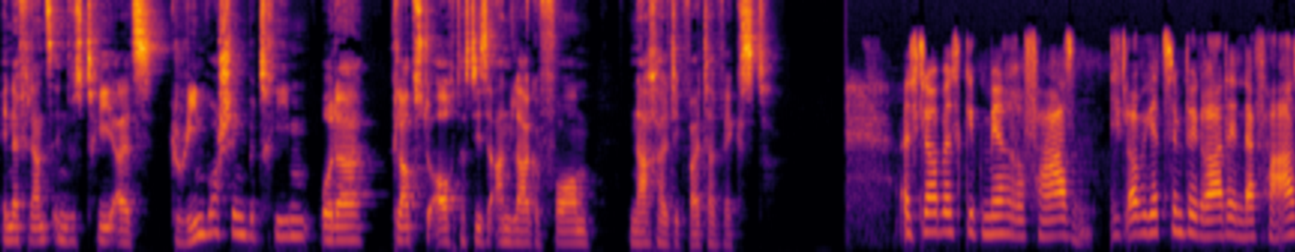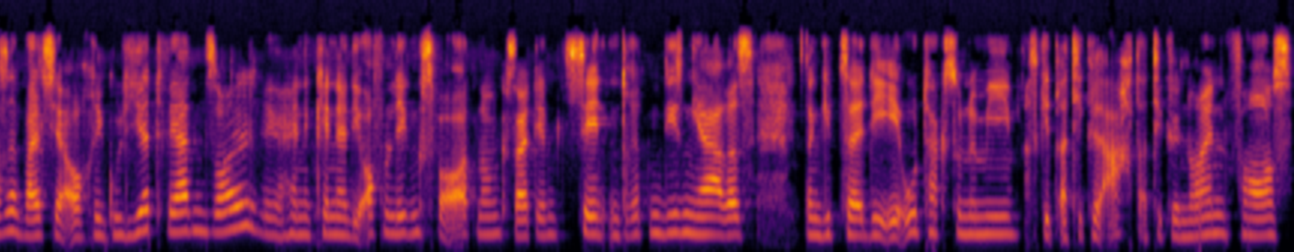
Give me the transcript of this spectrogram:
in der Finanzindustrie als Greenwashing betrieben oder glaubst du auch, dass diese Anlageform nachhaltig weiter wächst? Ich glaube, es gibt mehrere Phasen. Ich glaube, jetzt sind wir gerade in der Phase, weil es ja auch reguliert werden soll. Wir kennen ja die Offenlegungsverordnung seit dem 10.3. diesen Jahres. Dann gibt es ja die EU-Taxonomie. Es gibt Artikel 8, Artikel 9 Fonds.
